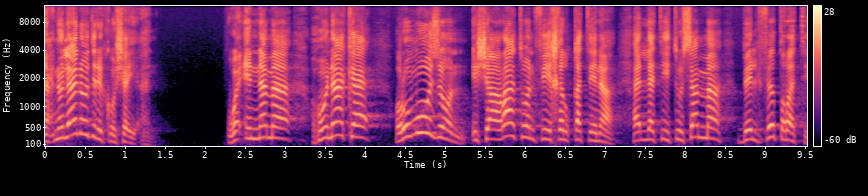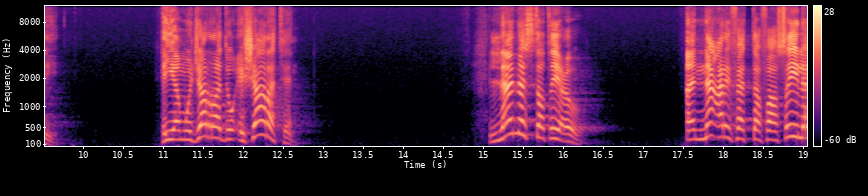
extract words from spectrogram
نحن لا ندرك شيئا وإنما هناك رموز إشارات في خلقتنا التي تسمى بالفطرة. هي مجرد إشارة. لا نستطيع أن نعرف التفاصيل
